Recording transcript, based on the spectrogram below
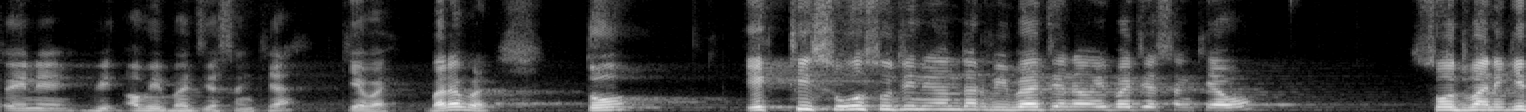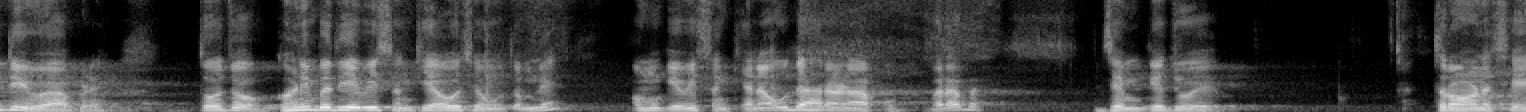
તો એને અવિભાજ્ય સંખ્યા કહેવાય. બરાબર? તો એકથી સો સુધીની અંદર વિભાજ્ય અને અવિભાજ્ય સંખ્યાઓ શોધવાની કીધી હોય આપણે. તો જો, ઘણી બધી એવી સંખ્યાઓ છે હું તમને અમુક એવી સંખ્યાના ઉદાહરણ આપું. બરાબર? જેમ કે જોઈએ, ત્રણ છે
